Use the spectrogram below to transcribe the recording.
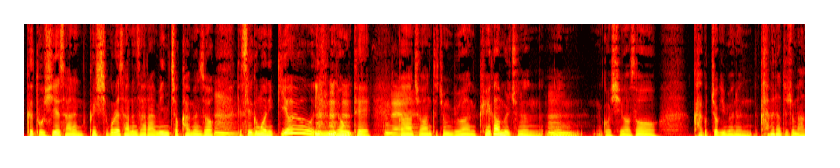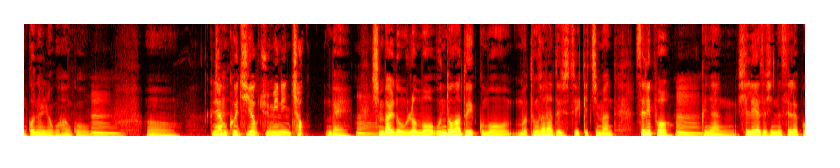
그 도시에 사는 그 시골에 사는 사람인 척하면서 음. 슬그머니 끼어 있는 형태가 네. 저한테 좀 묘한 쾌감을 주는 음. 것이어서 가급적이면은 카메라도 좀 안 꺼내려고 하고 음. 어 그냥 제- 그 지역 주민인 척. 네. 음. 신발도 물론 뭐 운동화도 있고 뭐, 뭐 등산화도 있을 수 있겠지만 슬리퍼 음. 그냥 실내에서 신는 슬리퍼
